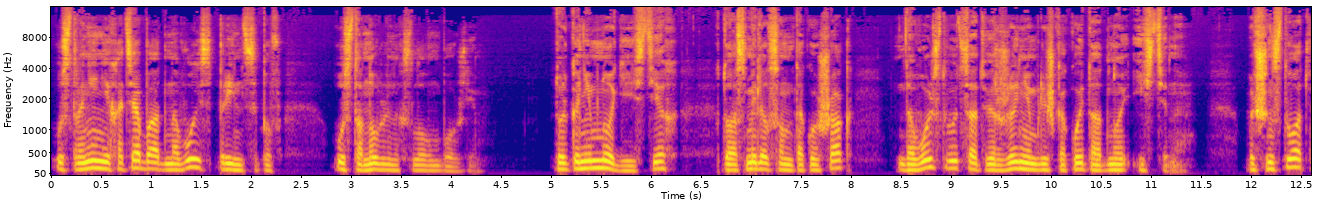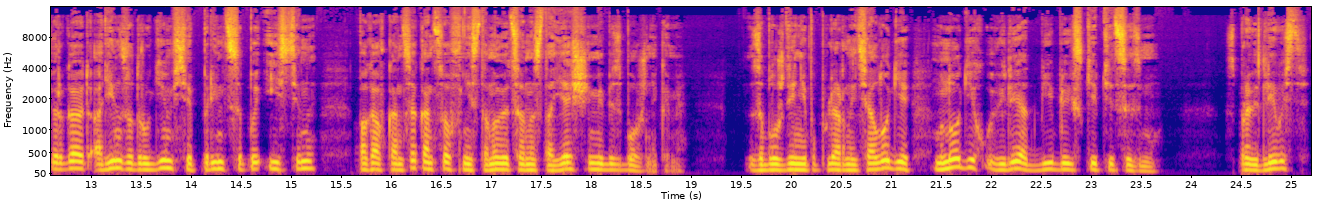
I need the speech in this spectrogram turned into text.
устранения хотя бы одного из принципов, установленных Словом Божьим. Только немногие из тех, кто осмелился на такой шаг, довольствуются отвержением лишь какой-то одной истины. Большинство отвергают один за другим все принципы истины, пока в конце концов не становятся настоящими безбожниками. Заблуждения популярной теологии многих увели от Библии к скептицизму справедливость,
